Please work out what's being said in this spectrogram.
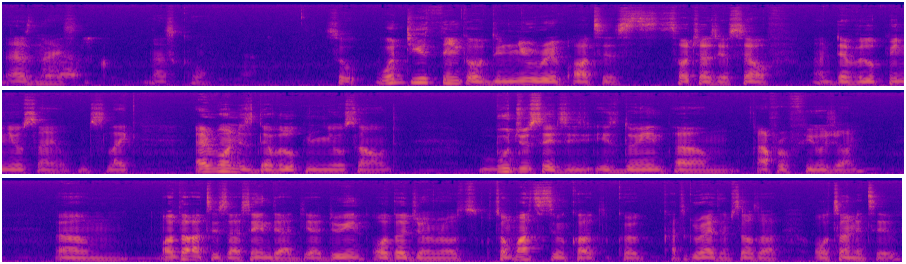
That's nice. That's cool. That's cool. So, what do you think of the new rave artists, such as yourself, and developing new sounds? Like, everyone is developing new sound. Buju says he's doing um, Afrofusion. Um, other artists are saying that they are doing other genres. Some artists even categorize themselves as alternative.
